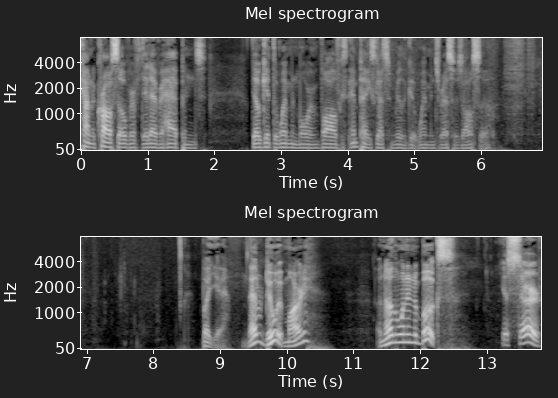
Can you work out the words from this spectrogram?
kind of crossover, if that ever happens, they'll get the women more involved because Impact's got some really good women's wrestlers also. But yeah, that'll do it, Marty. Another one in the books. Yes, sir.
